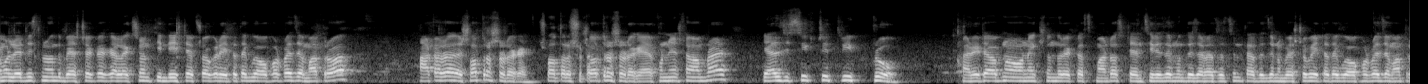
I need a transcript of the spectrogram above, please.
এমন লেডিসের মধ্যে বেস্ট একটা কালেকশন তিনটে স্টেপ সহকারে এটা থাকবে অফার প্রাইসে মাত্র আঠারো সতেরোশো টাকায়। সতেরোশো সতেরোশো টাকা এরপর নিয়ে আসলাম আপনার এলজি সিক্সটি থ্রি প্রো আর এটা আপনার অনেক সুন্দর একটা স্মার্ট ওয়াচ টেন সিরিজের মধ্যে যারা চাচ্ছেন তাদের জন্য বেস্ট হবে এটা থাকবে অফার প্রাইসে মাত্র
